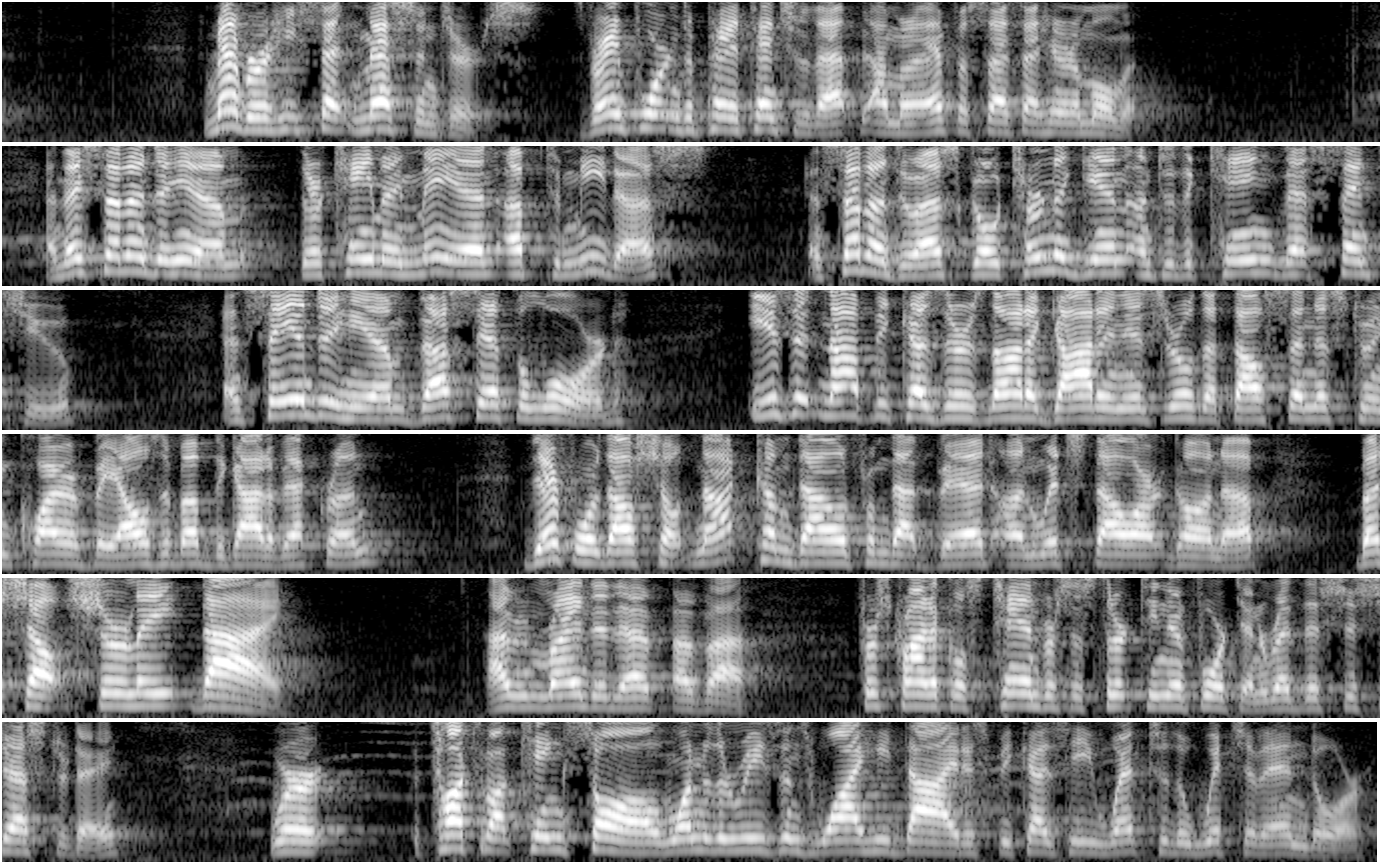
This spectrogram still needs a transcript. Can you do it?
Remember, he sent messengers. It's very important to pay attention to that. I'm going to emphasize that here in a moment. And they said unto him, There came a man up to meet us, and said unto us, Go turn again unto the king that sent you, and say unto him, Thus saith the Lord, is it not because there is not a God in Israel that thou sendest to inquire of Beelzebub, the God of Ekron? Therefore thou shalt not come down from that bed on which thou art gone up, but shalt surely die. I'm reminded of, of uh, 1 Chronicles 10, verses 13 and 14. I read this just yesterday, where it talks about King Saul. One of the reasons why he died is because he went to the witch of Endor.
